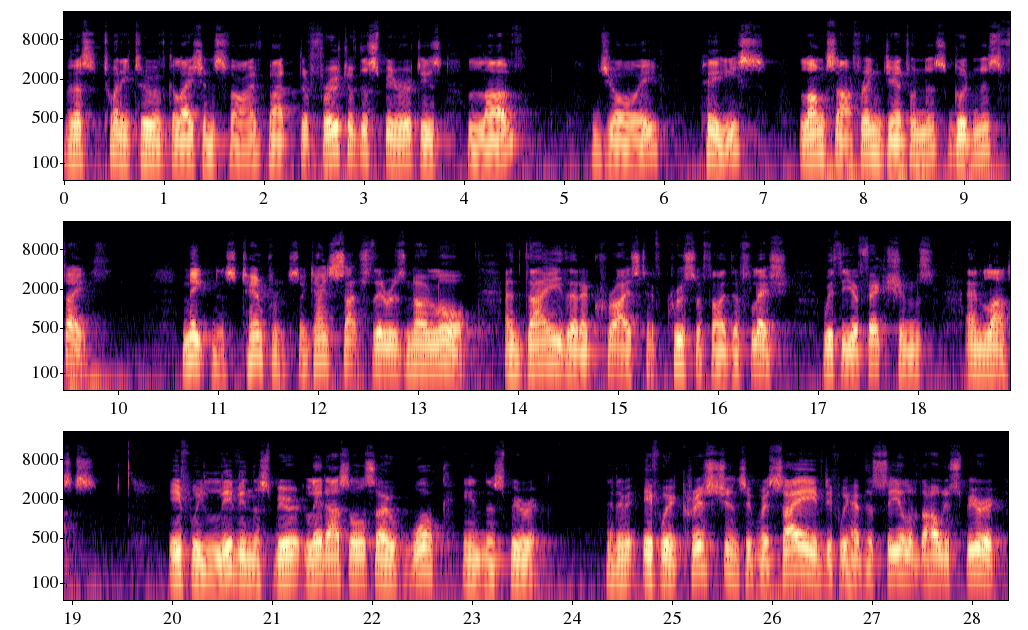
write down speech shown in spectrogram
Verse 22 of Galatians 5 But the fruit of the Spirit is love, joy, peace, long suffering, gentleness, goodness, faith, meekness, temperance. Against such there is no law. And they that are Christ have crucified the flesh with the affections and lusts. If we live in the Spirit, let us also walk in the Spirit. That if we're Christians, if we're saved, if we have the seal of the Holy Spirit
